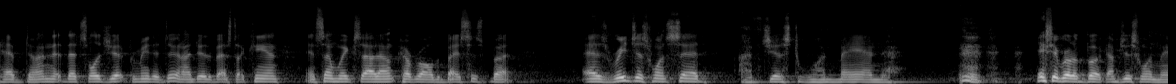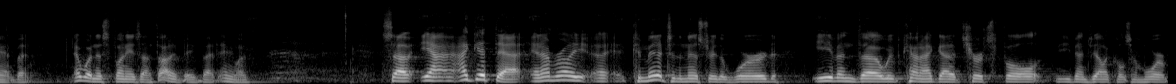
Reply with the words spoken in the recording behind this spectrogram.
have done. That, that's legit for me to do, and I do the best I can. And some weeks I don't cover all the bases, but as Regis once said, I'm just one man. he actually wrote a book, I'm Just One Man, but that wasn't as funny as I thought it'd be, but anyway. So, yeah, I get that. And I'm really uh, committed to the ministry of the word, even though we've kind of got a church full. Evangelicals are more,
